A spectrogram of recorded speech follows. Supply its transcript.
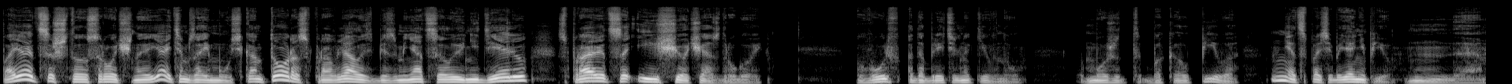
Появится что срочное, я этим займусь. Контора справлялась без меня целую неделю, справится и еще час-другой. Вульф одобрительно кивнул. Может, бокал пива? Нет, спасибо, я не пью. М-да.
